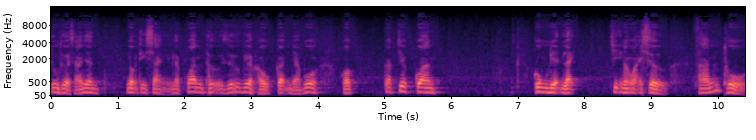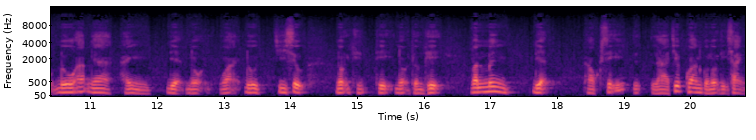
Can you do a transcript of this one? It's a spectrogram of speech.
trung thừa xá nhân. Nội thị sảnh là quan thự giữ việc hầu cận nhà vua, có các chức quan cung điện lệnh, trị nội ngoại sử, phán thủ đô áp nha, hành điện nội ngoại đô chi sự, nội thị, thị nội thường thị, văn minh điện học sĩ là chức quan của nội thị sảnh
